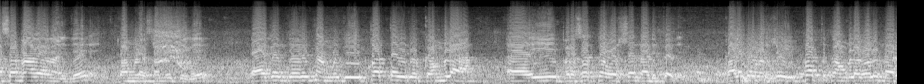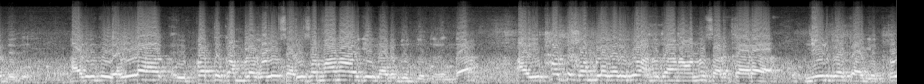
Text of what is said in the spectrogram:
ಅಸಮಾಧಾನ ಇದೆ ಕಂಬಳ ಸಮಿತಿಗೆ. ಯಾಕಂತ ಹೇಳಿದ್ರೆ ನಮಗೆ ಇಪ್ಪತ್ತೈದು ಕಂಬಳ ಈ ಪ್ರಸಕ್ತ ವರ್ಷ ನಡೀತದೆ. ಕಳೆದ ವರ್ಷ ಇಪ್ಪತ್ತು ಕಂಬಳಗಳು ನಡೆದಿದೆ. ಆದ್ರಿಂದ ಎಲ್ಲ ಇಪ್ಪತ್ತು ಕಂಬಳಗಳು ಸರಿಸಮಾನವಾಗಿ ನಡೆದಿದ್ದುದರಿಂದ ಆ ಇಪ್ಪತ್ತು ಕಂಬಳಗಳಿಗೂ ಅನುದಾನವನ್ನು ಸರ್ಕಾರ ನೀಡಬೇಕಾಗಿತ್ತು.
